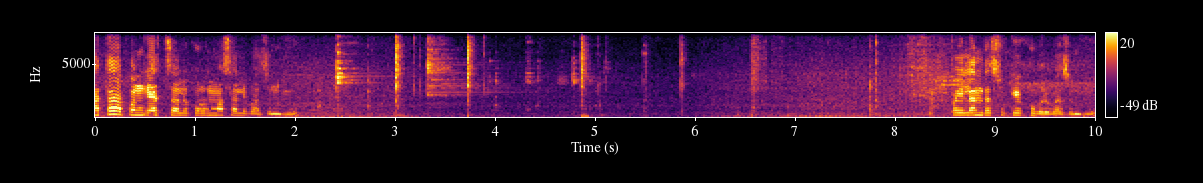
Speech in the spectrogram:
आता आपण गॅस चालू करून मसाले भाजून घेऊ. पहिल्यांदा सुके खोबरे भाजून घेऊ.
